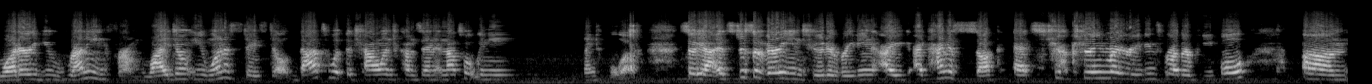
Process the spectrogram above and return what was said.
What are you running from? Why don't you want to stay still? That's what the challenge comes in, and that's what we need of. So yeah, it's just a very intuitive reading. I, I kind of suck at structuring my readings for other people. Um,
